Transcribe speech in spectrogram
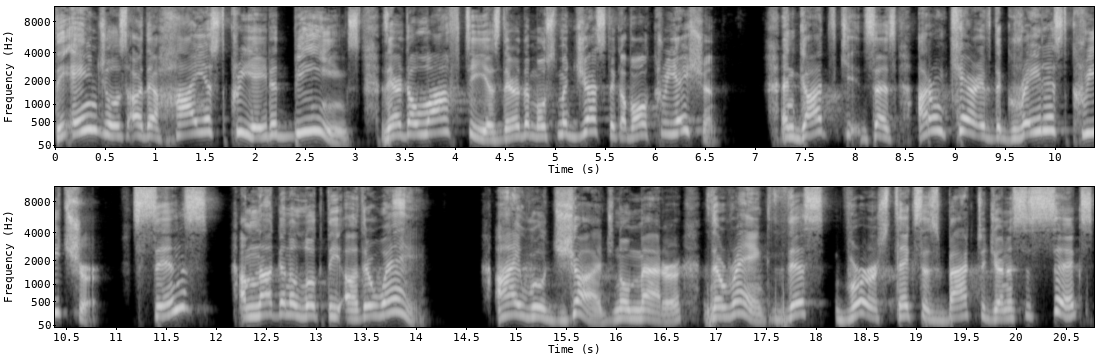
The angels are the highest created beings. They're the loftiest. They're the most majestic of all creation. And God says, I don't care if the greatest creature sins. I'm not going to look the other way. I will judge no matter the rank. This verse takes us back to Genesis 6.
